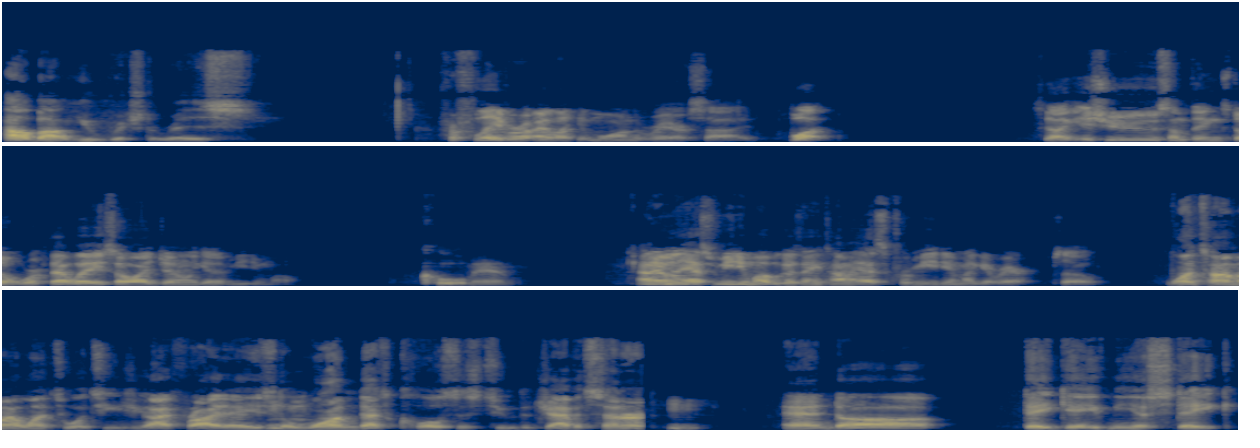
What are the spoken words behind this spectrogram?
How about you, Rich the Riz? For flavor, I like it more on the rare side. But, so like issues, some things don't work that way, so I generally get it medium well. Cool, man. And I only ask for medium well because anytime I ask for medium, I get rare. So, One time I went to a TGI Fridays, the Mhm. one that's closest to the Javits Center, Mhm. and uh, they gave me a steak,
